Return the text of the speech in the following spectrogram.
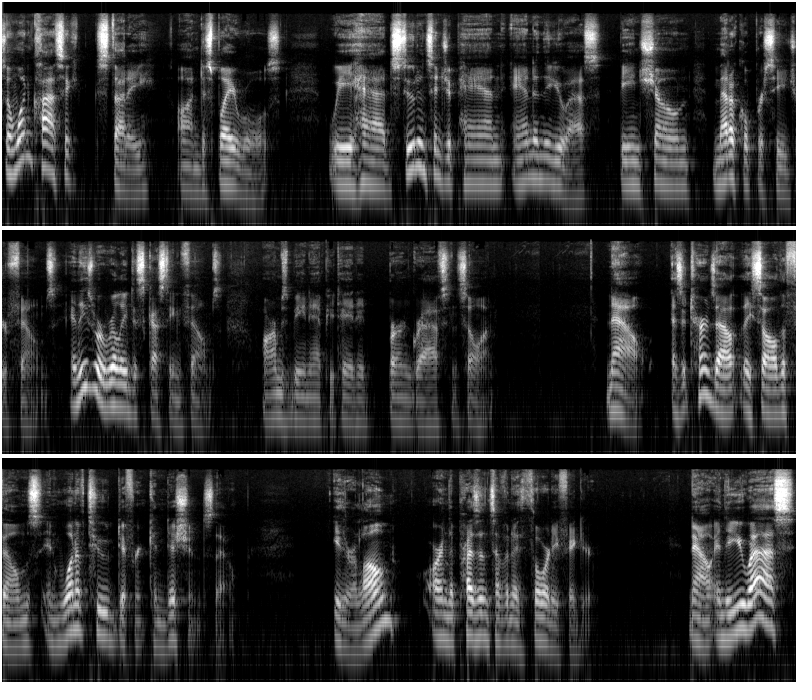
So one classic study on display rules, we had students in Japan and in the US being shown medical procedure films. And these were really disgusting films, arms being amputated, burn grafts, and so on. Now, as it turns out, they saw the films in one of two different conditions, though, either alone or in the presence of an authority figure. Now, in the US,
